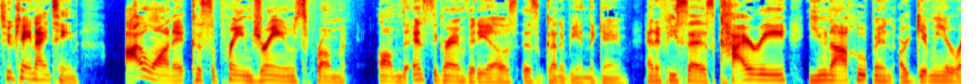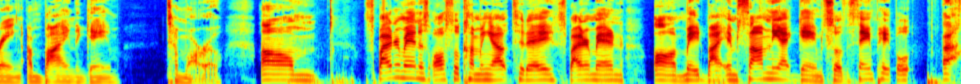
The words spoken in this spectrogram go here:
2K19. I want it because Supreme Dreams from um the Instagram videos is gonna be in the game, and if he says Kyrie, you not hooping or give me your ring, I'm buying the game tomorrow. Um, Spider Man is also coming out today. Spider Man, um, made by Insomniac Games, so the same people, ah,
